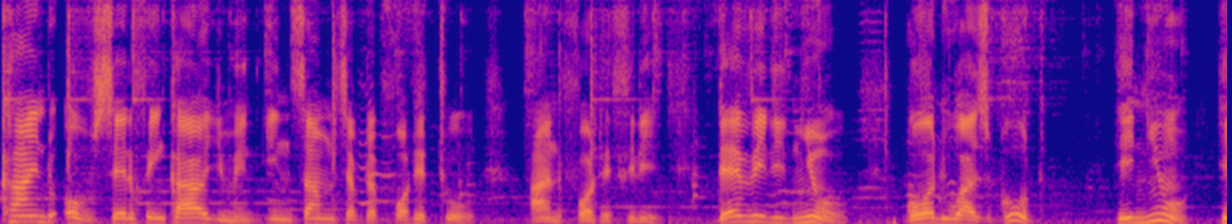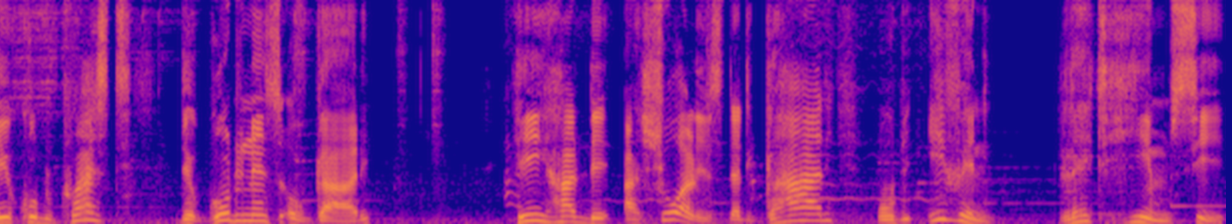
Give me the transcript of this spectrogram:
kind of self encouragement in Psalm chapter 42 and 43. David knew God was good. He knew he could trust the goodness of God. He had the assurance that God would even let him see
